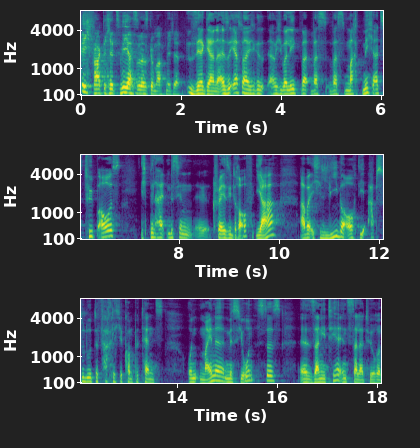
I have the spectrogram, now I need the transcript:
Ich frage dich jetzt, wie hast du das gemacht, Michael? Sehr gerne. Also erstmal habe ich, hab ich überlegt, was, was macht mich als Typ aus? ich bin halt ein bisschen äh, crazy drauf, ja, aber ich liebe auch die absolute fachliche Kompetenz. Und meine Mission ist es, äh, Sanitärinstallateure,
